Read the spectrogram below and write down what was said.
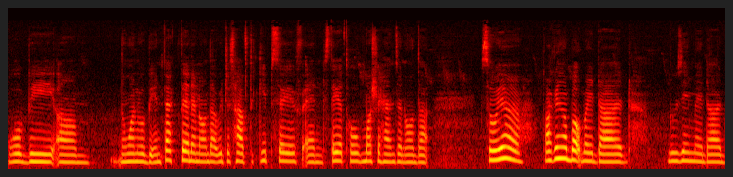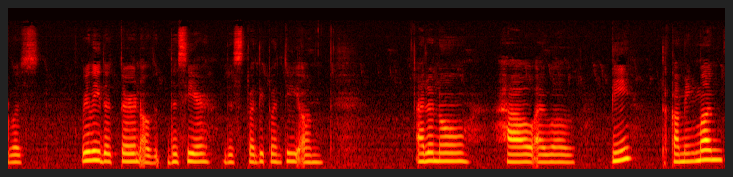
will be um no one will be infected and all that. We just have to keep safe and stay at home wash your hands and all that. So yeah talking about my dad losing my dad was really the turn of this year, this 2020. Um, I don't know how I will be the coming months,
